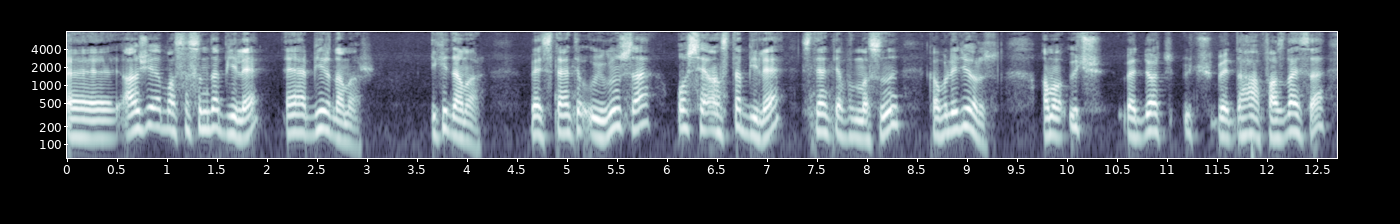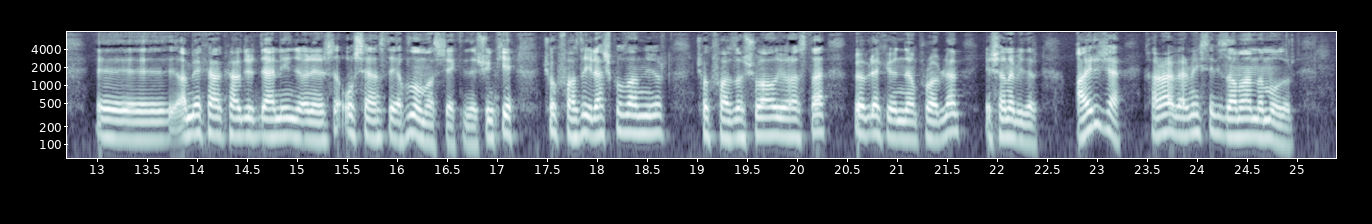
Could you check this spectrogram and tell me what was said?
E, anjiyo masasında bile eğer bir damar, iki damar ve stente uygunsa o seansta bile stent yapılmasını kabul ediyoruz. Ama 3 ve 4, 3 ve daha fazlaysa e, Amerikan Kardiyoloji Derneği'nin de önerisi o seansta yapılmaması şeklinde. Çünkü çok fazla ilaç kullanılıyor. Çok fazla şu alıyor hasta. Böbrek yönünden problem yaşanabilir. Ayrıca karar vermek için bir zamanlama olur.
